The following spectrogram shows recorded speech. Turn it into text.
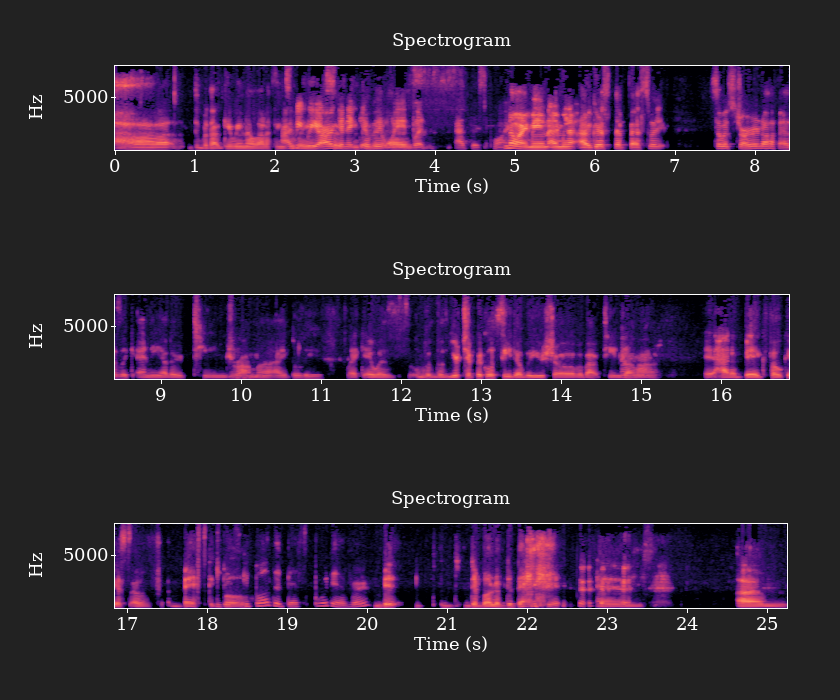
Uh, without giving a lot of things I away. mean, we are so gonna give of it away, as- but at this point, No, I mean, I mean, I guess the best way. So it started off as like any other teen Mm-hmm. drama, I believe. Like it was your typical CW show of about teen drama. Uh-huh. It had a big focus of basketball, basketball, the best sport ever. bit the ball of the basket, and um,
